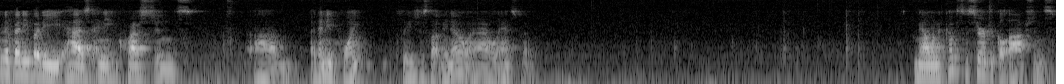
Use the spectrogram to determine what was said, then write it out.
And if anybody has any questions um, at any point, please just let me know and I will answer them. Now, when it comes to surgical options,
